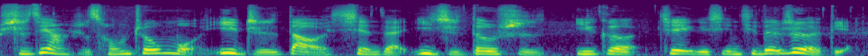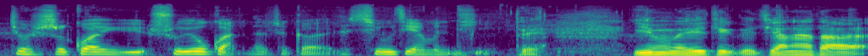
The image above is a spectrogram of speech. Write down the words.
实际上是从周末一直到现在，一直都是一个这个星期的热点，就是关于输油管的这个修建问题。对，因为这个加拿大。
